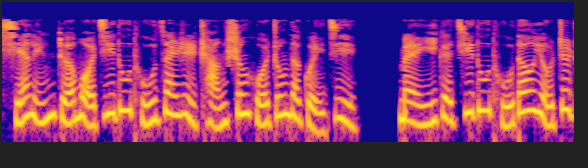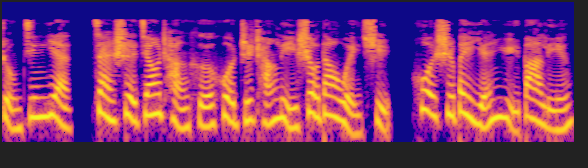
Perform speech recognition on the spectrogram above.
邪灵折磨基督徒在日常生活中的轨迹。每一个基督徒都有这种经验，在社交场合或职场里受到委屈，或是被言语霸凌，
